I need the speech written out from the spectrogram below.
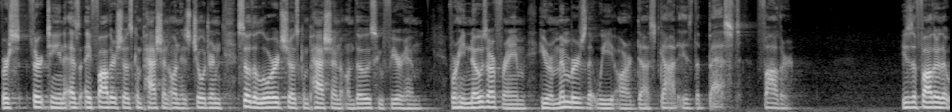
Verse 13, as a father shows compassion on his children, so the Lord shows compassion on those who fear him. For he knows our frame, he remembers that we are dust. God is the best father. He's a father that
